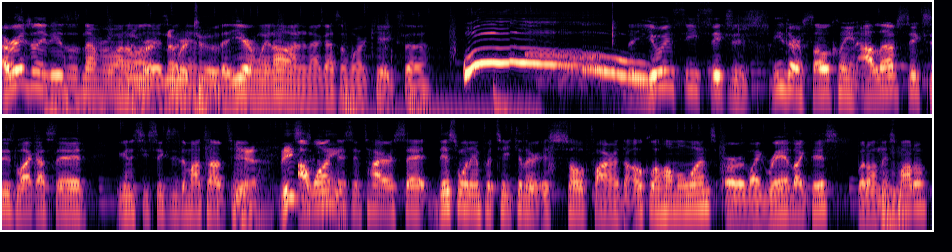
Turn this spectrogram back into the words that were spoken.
Originally, these was number one on my Number- list, number but two. the year went on and I got some more kicks. So Woo! the UNC sixes, these are so clean. I love sixes. Like I said, you're gonna see sixes in my top ten. Yeah, these I want clean. this entire set. This one in particular is so fire. The Oklahoma ones are like red like this, but on this mm-hmm. model,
